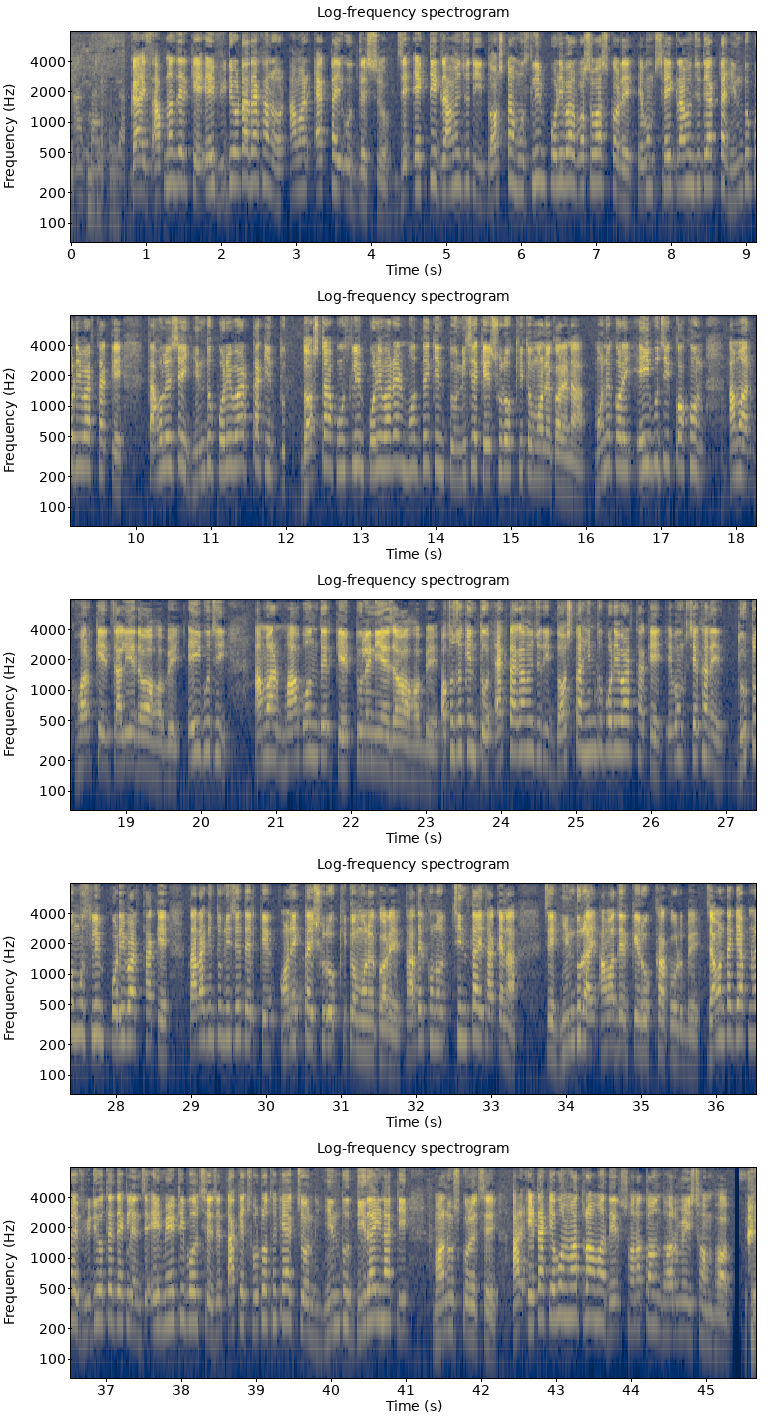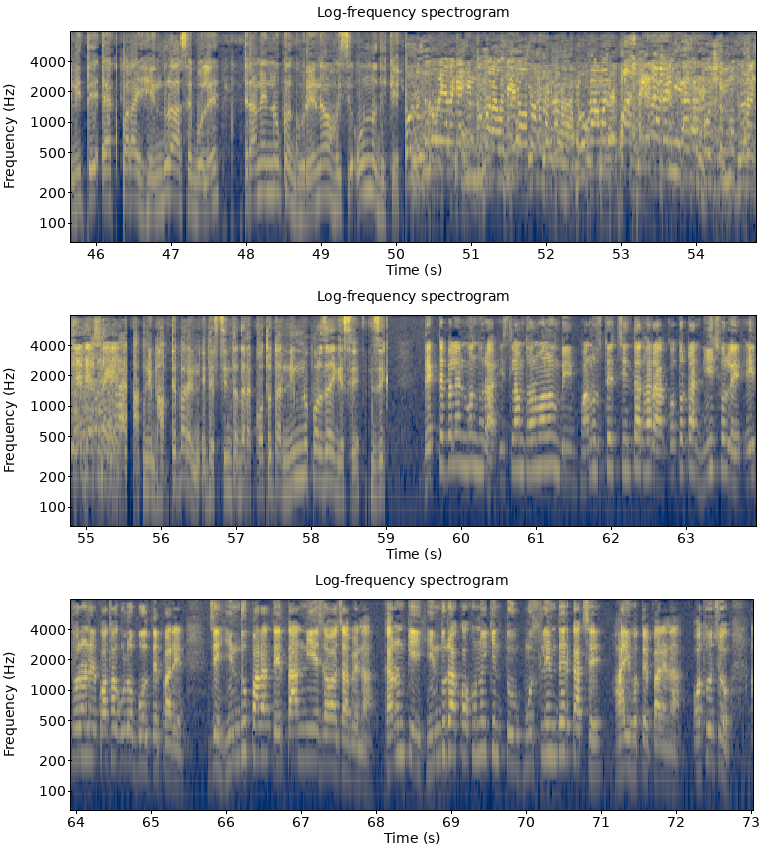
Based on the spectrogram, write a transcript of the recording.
গাইস আপনাদেরকে এই ভিডিওটা দেখানোর আমার একটাই উদ্দেশ্য যে একটি গ্রামে যদি দশটা মুসলিম পরিবার বসবাস করে এবং সেই গ্রামে যদি একটা হিন্দু পরিবার থাকে তাহলে সেই হিন্দু পরিবারটা কিন্তু দশটা মুসলিম পরিবারের মধ্যে কিন্তু নিজেকে সুরক্ষিত মনে করে না। মনে করে এই বুঝি কখন আমার ঘরকে চালিয়ে দেওয়া হবে? এই বুঝি আমার মা বোনদেরকে তুলে নিয়ে যাওয়া হবে। অথচ কিন্তু একটা গ্রামে যদি দশটা হিন্দু পরিবার থাকে এবং সেখানে দুটো মুসলিম পরিবার থাকে, তারা কিন্তু নিজেদেরকে অনেকটাই সুরক্ষিত মনে করে। তাদের কোনো চিন্তাই থাকে না। যে হিন্দুরাই আমাদেরকে রক্ষা করবে। যেমনটা কি আপনারা এই ভিডিওতে দেখলেন যে এই মেয়েটি বলছে যে তাকে ছোট থেকে একজন হিন্দু দিদাই নাকি মানুষ করেছে। আর এটা কেবলমাত্র আমাদের সনাতন ধর্মেই সম্ভব। ফেনীতে এক পাড়ায় হিন্দুরা আছে বলে ত্রাণের নৌকা ঘুরে নেওয়া হয়েছে অন্যদিকে। আপনি ভাবতে পারেন এদের চিন্তাধারা কতটা নিম্ন পর্যায়ে গেছে যে দেখতে পেলেন বন্ধুরা, ইসলাম ধর্মাবলম্বী মানুষদের চিন্তাধারা কতটা নিচ হলে এই ধরনের কথাগুলো বলতে পারেন যে হিন্দু পাড়াতে তার নিয়ে যাওয়া যাবে না। কারণ কি, হিন্দুরা কখনোই কিন্তু মুসলিমদের কাছে ভাই হতে পারে না। অথচ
